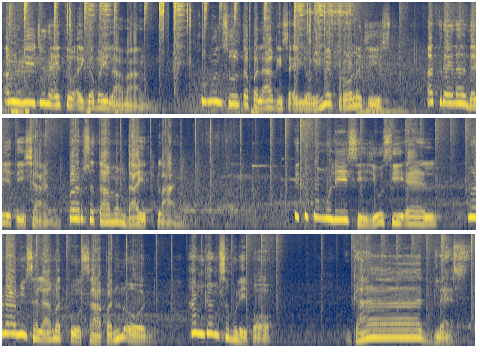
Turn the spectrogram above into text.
Ang video na ito ay gabay lamang. Kumonsulta palagi sa inyong nephrologist at renal dietitian para sa tamang diet plan. Ito pong muli si UCL. Maraming salamat po sa panunood. Hanggang sa muli po. God bless.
